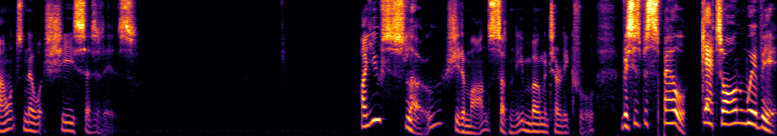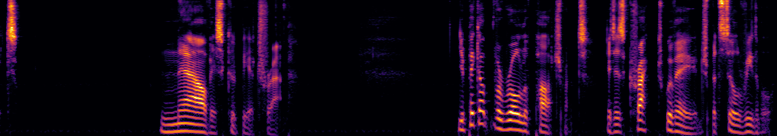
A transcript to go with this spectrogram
I want to know what she says it is. Are you slow? she demands, suddenly, momentarily cruel. This is the spell. Get on with it. Now this could be a trap. You pick up the roll of parchment. It is cracked with age, but still readable.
